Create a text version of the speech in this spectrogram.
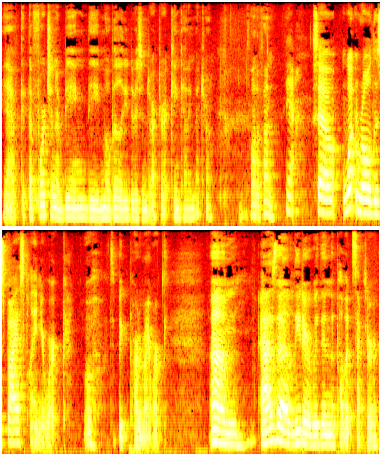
Yeah, I get the fortune of being the mobility division director at King County Metro. It's a lot of fun. Yeah. So, what role does bias play in your work? Oh, it's a big part of my work. Um, as a leader within the public sector,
